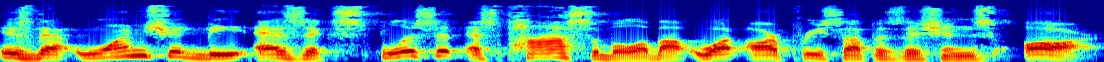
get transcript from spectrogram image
is that one should be as explicit as possible about what our presuppositions are.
